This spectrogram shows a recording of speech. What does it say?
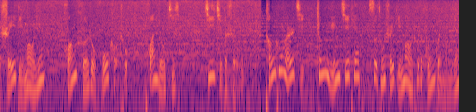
水底冒烟，黄河入壶口处湍流急响，激起的水雾腾空而起，蒸云接天，似从水底冒出的滚滚浓烟，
